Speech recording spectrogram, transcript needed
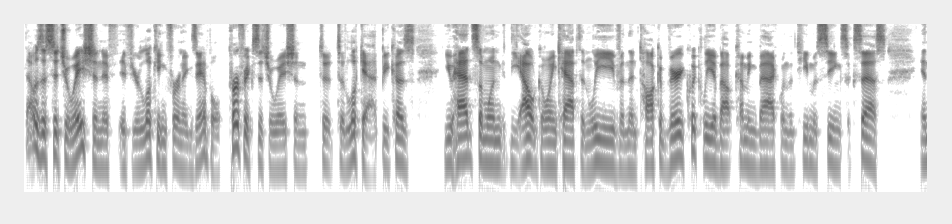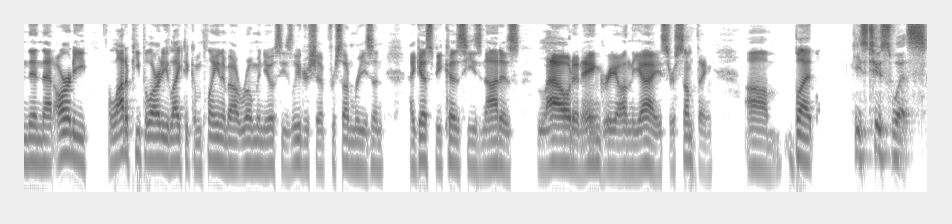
that was a situation, if, if you're looking for an example, perfect situation to, to look at because you had someone, the outgoing captain, leave and then talk very quickly about coming back when the team was seeing success. And then that already, a lot of people already like to complain about Roman Josi's leadership for some reason, I guess because he's not as loud and angry on the ice or something. Um, but He's too Swiss.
